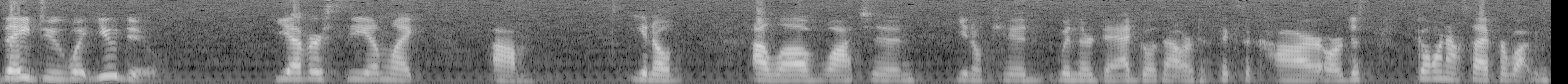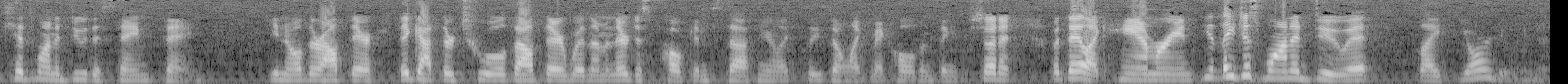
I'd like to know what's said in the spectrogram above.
they do what you do. You ever see them like, um, you know, I love watching, you know, kids when their dad goes out or to fix a car or just going outside for a walk. And kids want to do the same thing you know, they're out there, they got their tools out there with them and they're just poking stuff and you're like, please don't like make holes in things you shouldn't. But they like hammering. They just want to do it like you're doing it.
